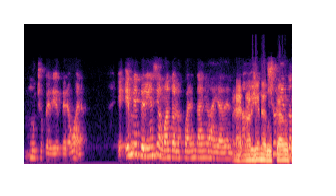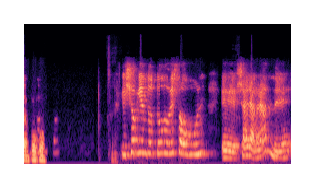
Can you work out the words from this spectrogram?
mucho pedir, pero bueno, es mi experiencia en cuanto a los 40 años ahí adentro. ¿no? alguien educado tampoco. Y yo viendo todo eso aún, eh, ya era grande,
